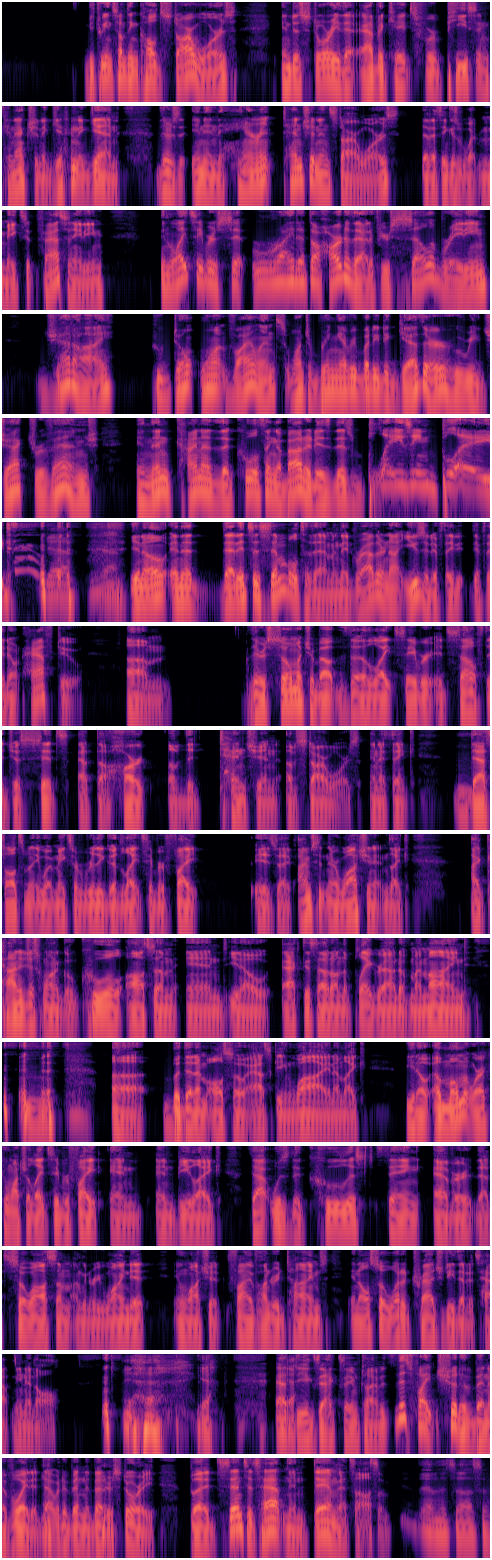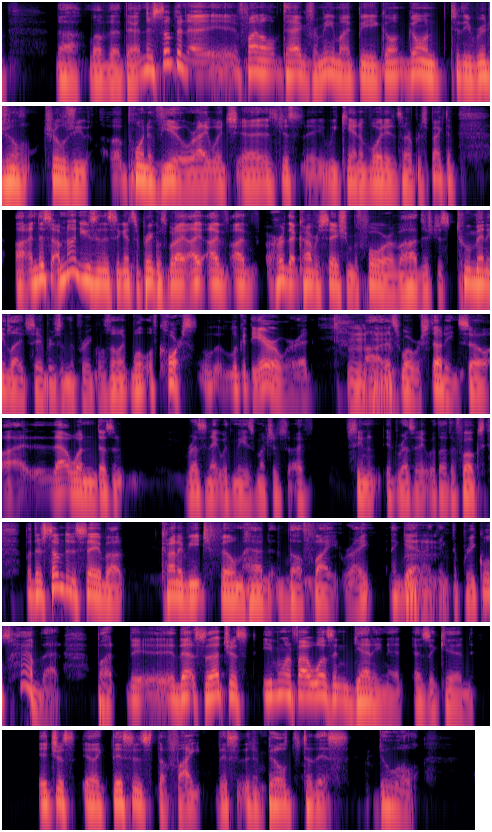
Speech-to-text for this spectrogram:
between something called Star Wars and a story that advocates for peace and connection again and again. There's an inherent tension in Star Wars that I think is what makes it fascinating. And lightsabers sit right at the heart of that. If you're celebrating Jedi who don't want violence, want to bring everybody together, who reject revenge. And then, kind of the cool thing about it is this blazing blade, yeah, yeah. you know, and that that it's a symbol to them, and they'd rather not use it if they if they don't have to. Um, there's so much about the lightsaber itself that just sits at the heart of the tension of Star Wars, and I think mm. that's ultimately what makes a really good lightsaber fight. Is like I'm sitting there watching it and like I kind of just want to go cool, awesome, and you know, act this out on the playground of my mind. Mm-hmm. uh, but then I'm also asking why, and I'm like, you know, a moment where I can watch a lightsaber fight and and be like, that was the coolest thing ever. That's so awesome. I'm going to rewind it and watch it 500 times. And also, what a tragedy that it's happening at all. yeah, yeah. At yeah. the exact same time, this fight should have been avoided. That would have been the better story. But since it's happening, damn, that's awesome. Damn, that's awesome. No, love that there. And there's something. Uh, final tag for me might be going going to the original trilogy point of view, right? Which uh, is just uh, we can't avoid it. It's our perspective. Uh, and this, I'm not using this against the prequels, but I, I, have I've heard that conversation before of uh, there's just too many lightsabers in the prequels. I'm like, well, of course. Look at the era we're in. Mm-hmm. Uh, that's what we're studying. So uh, that one doesn't resonate with me as much as I've seen it resonate with other folks. But there's something to say about kind of each film had the fight, right? And again, mm-hmm. I think the prequels have that, but the, that so that just even if I wasn't getting it as a kid, it just like this is the fight. This it builds to this duel.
